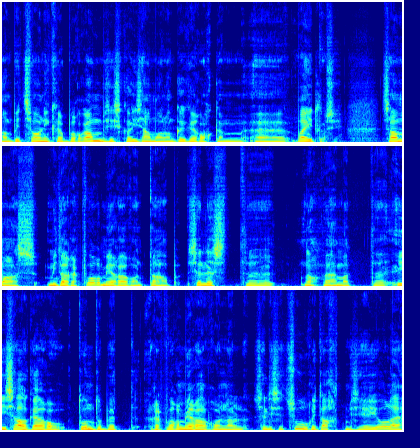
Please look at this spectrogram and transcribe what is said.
ambitsioonika programm, siis ka Isamaal on kõige rohkem äh, vaidlusi. samas, mida Reformierakond tahab, sellest äh, noh, vähemalt äh, ei saagi aru, tundub, et Reformierakonnal selliseid suuri tahtmisi ei ole,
